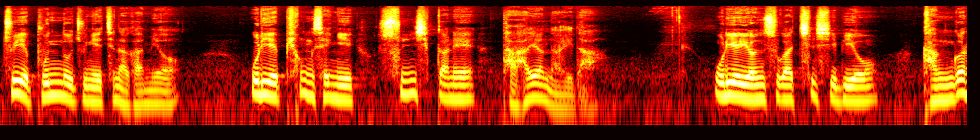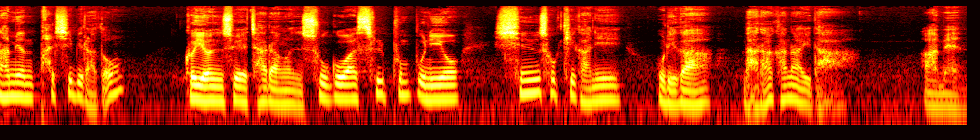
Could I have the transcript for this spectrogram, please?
주의 분노 중에 지나가며 우리의 평생이 순식간에 다하였나이다. 우리의 연수가 70이요 강건하면 80이라도 그 연수의 자랑은 수고와 슬픔뿐이요 신속히 가니 우리가 날아가나이다. 아멘.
